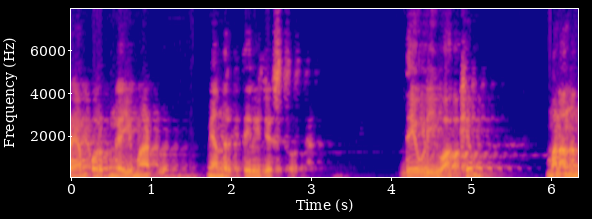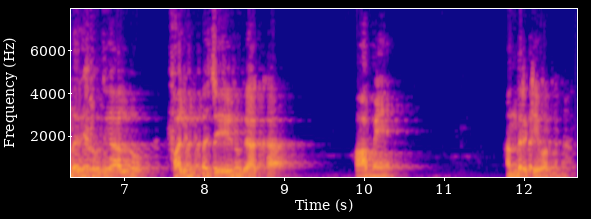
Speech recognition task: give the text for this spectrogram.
ప్రేమపూర్వకంగా ఈ మాటలు మీ అందరికీ తెలియజేస్తూ దేవుడి ఈ వాక్యం మనందరి హృదయాల్లో ఫలింపజేయునుగాక. ఆమె అందరికీ వందనాలు.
